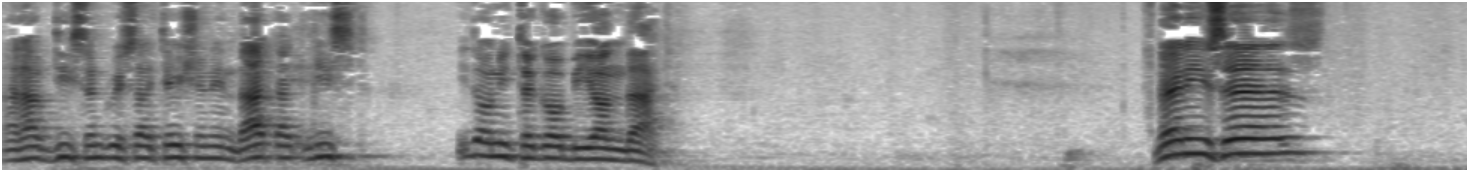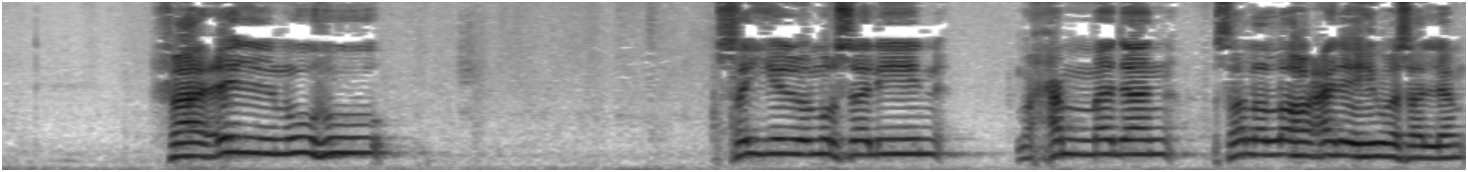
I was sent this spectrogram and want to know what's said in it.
and have decent recitation in that at least. You don't need to go beyond that. Then he says, فعلمه سيد المرسلين محمدا صلى الله عليه وسلم.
